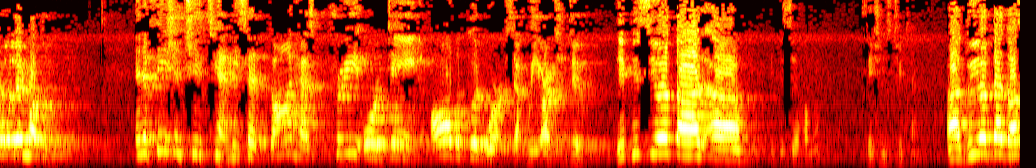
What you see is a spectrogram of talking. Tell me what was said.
পৌলের মতো In Ephesians 2.10, he said, God has preordained all the good works that we are to do. ইফিসিও তার আহ, ইফিসিও হবে? Ephesians 2.10. আহ, দুই অধ্যায় দশ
